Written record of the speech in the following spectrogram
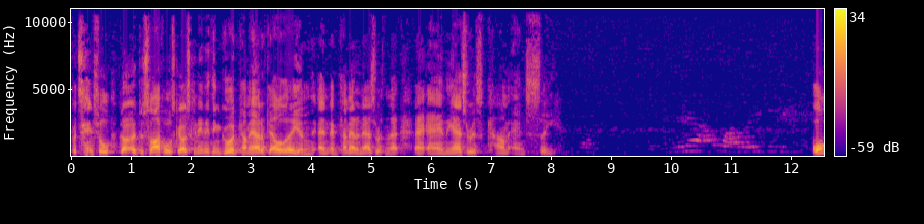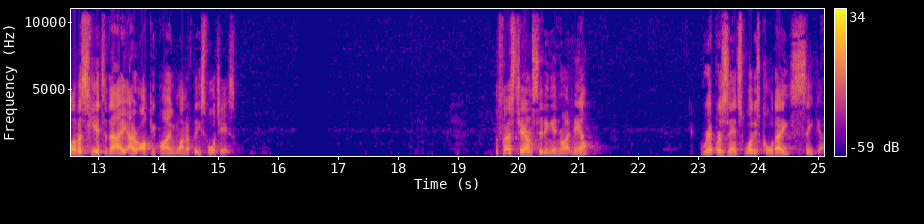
potential uh, disciples goes, Can anything good come out of Galilee and, and, and come out of Nazareth and that? And, and the answer is, Come and see. All of us here today are occupying one of these four chairs. The first chair I'm sitting in right now represents what is called a seeker.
